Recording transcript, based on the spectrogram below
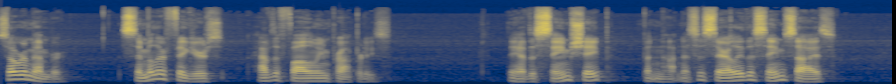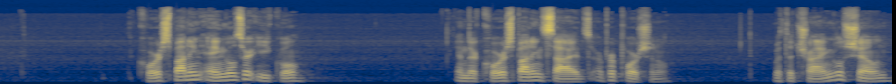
So remember, similar figures have the following properties. They have the same shape, but not necessarily the same size. The corresponding angles are equal, and their corresponding sides are proportional. With the triangle shown,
